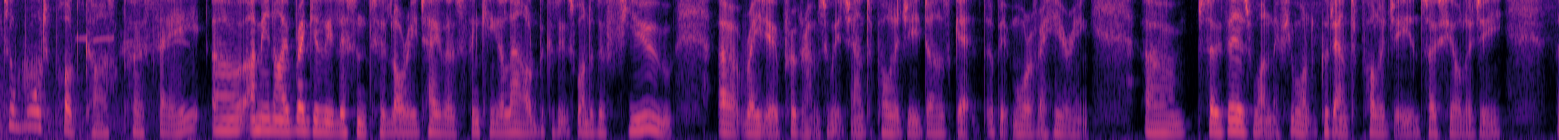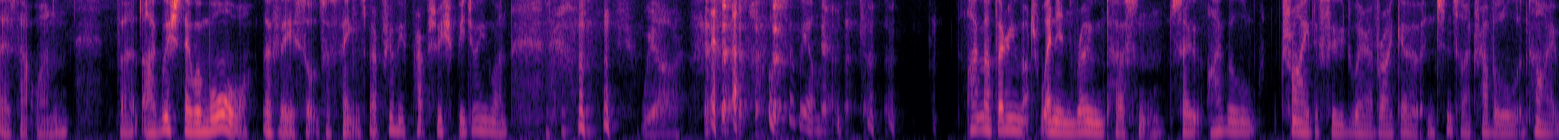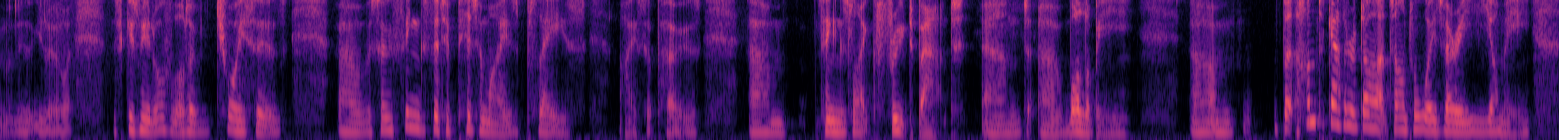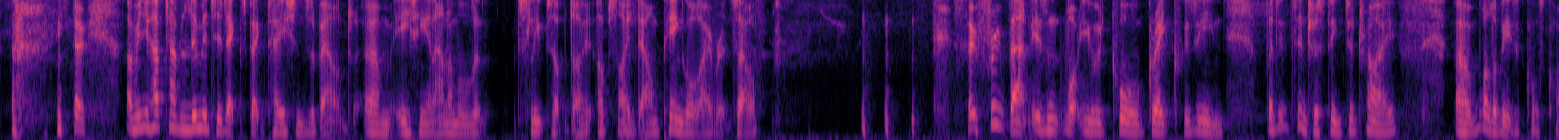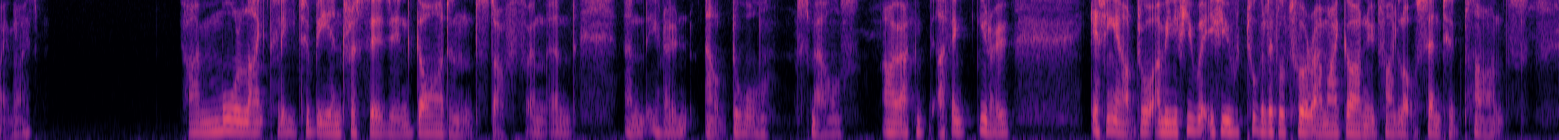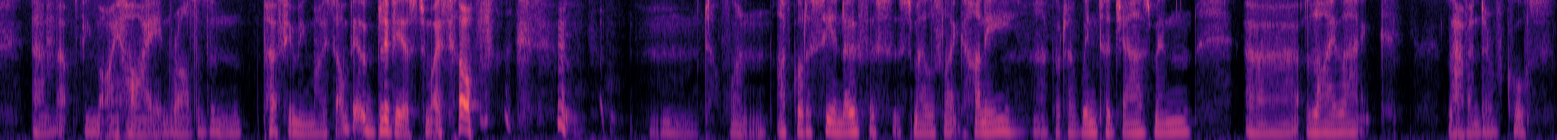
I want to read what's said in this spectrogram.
A water podcast per se. Uh, I mean, I regularly listen to Laurie Taylor's Thinking Aloud because it's one of the few uh, radio programs in which anthropology does get a bit more of a hearing. Um, so there's one. If you want good anthropology and sociology, there's that one. But I wish there were more of these sorts of things. But perhaps we should be doing one. we are. so we are. I'm a very much when in Rome person, so I will try the food wherever I go. And since I travel all the time, you know, this gives me an awful lot of choices. Uh, so things that epitomise place, I suppose. Um, things like fruit bat and uh, wallaby. Um, but hunter-gatherer diets aren't always very yummy. you know, I mean, you have to have limited expectations about um, eating an animal that sleeps up upside down, peeing all over itself. so fruit bat isn't what you would call great cuisine, but it's interesting to try. Uh, wallabies, of course, quite nice. I'm more likely to be interested in garden stuff and and and you know outdoor smells. I, I, can, I think you know getting outdoor. I mean, if you if you took a little tour around my garden, you'd find a lot of scented plants, and that would be my high rather than perfuming myself. I'm a bit oblivious to myself. Mm, tough one. I've got a ceanothus that smells like honey. I've got a winter jasmine, uh, lilac, lavender, of course.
